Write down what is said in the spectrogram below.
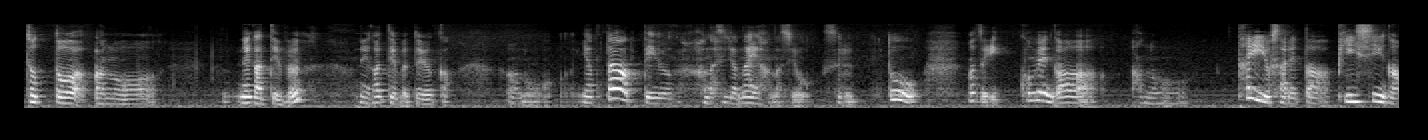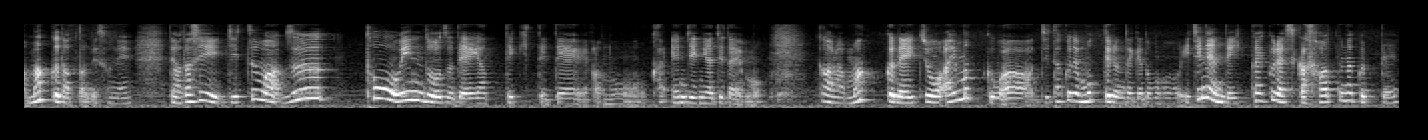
ちょっとあのネガティブ？ネガティブというかあのやったっていう話じゃない話をするとまず1個目があの貸与された PC が Mac だったんですよね。で私実はずっと Windows でやってきててあのエンジニア時代も。だから Mac ね一応 iMac は自宅で持ってるんだけども1年で1回くらいしか触ってなくって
